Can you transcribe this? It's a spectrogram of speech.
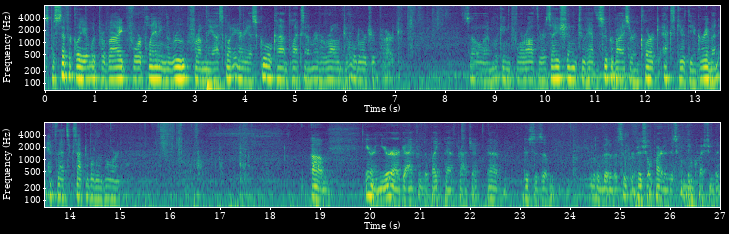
Specifically, it would provide for planning the route from the Oscoda Area School Complex on River Road to Old Orchard Park. So So I'm looking for authorization to have the supervisor and clerk execute the agreement if that's acceptable to the board. Um, Aaron, you're our guy for the bike path project. Uh, This is a little bit of a superficial part of this big question, but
